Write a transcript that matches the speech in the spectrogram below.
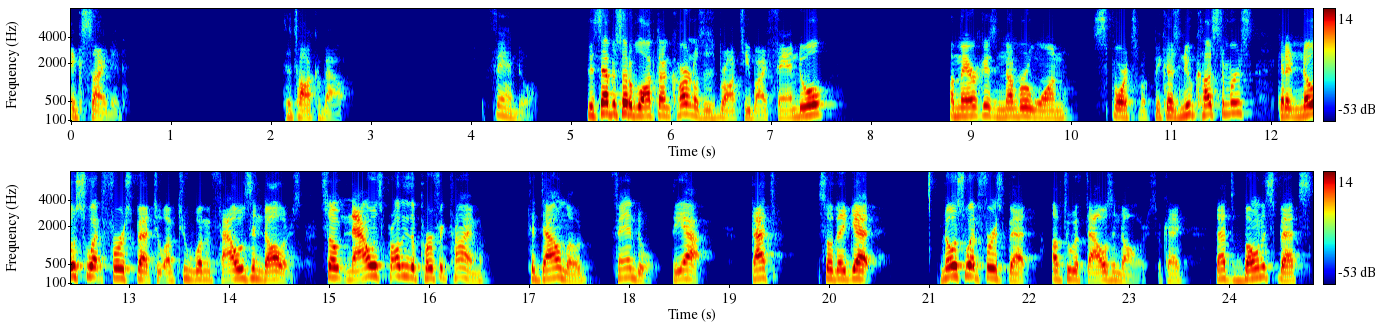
excited to talk about FanDuel. This episode of Locked On Cardinals is brought to you by FanDuel, America's number one sportsbook, because new customers get a no sweat first bet to up to $1,000. So now is probably the perfect time to download FanDuel, the app. That's so they get no sweat first bet up to $1,000. Okay. That's bonus bets,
